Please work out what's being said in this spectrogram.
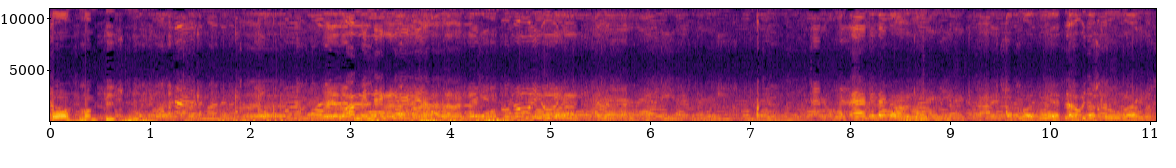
Hol van Pisti? Van szalagot? Elvileg van mindenkinek. Dehogy is próbálkozz.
